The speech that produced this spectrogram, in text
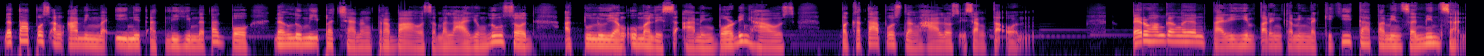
Natapos ang aming mainit at lihim na tagpo nang lumipat siya ng trabaho sa malayong lungsod at tuluyang umalis sa aming boarding house pagkatapos ng halos isang taon. Pero hanggang ngayon palihim pa rin kaming nakikita paminsan-minsan.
